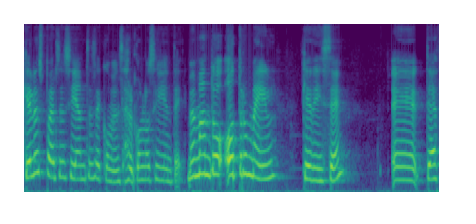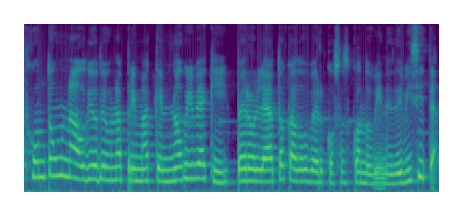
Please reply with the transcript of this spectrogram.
¿qué les parece si antes de comenzar con lo siguiente? Me mandó otro mail que dice, eh, te adjunto un audio de una prima que no vive aquí, pero le ha tocado ver cosas cuando viene de visita.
